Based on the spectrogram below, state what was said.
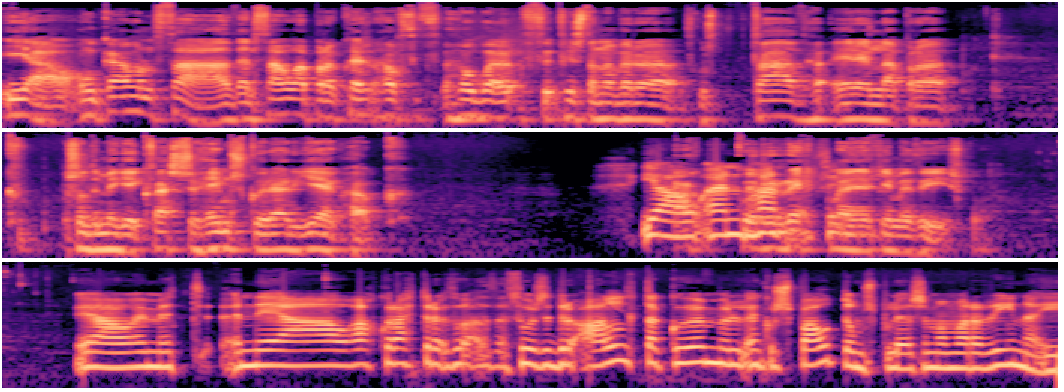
Já, hún gaf hann það en þá var bara hver, þá, þá var, fyrst hann að vera veist, það er eiginlega bara svolítið mikið hversu heimskur er ég högg Já, en Hverju hann... reiknaði ekki með því sko Já, einmitt, en já, akkur ættir, þú, þú veist, þetta eru alda gömul einhver spádómsblöð sem hann var að rýna í.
